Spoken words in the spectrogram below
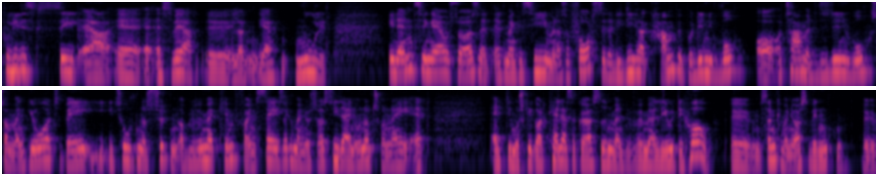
politisk set er, er, er svært, øh, eller ja, umuligt. En anden ting er jo så også, at, at man kan sige, at altså fortsætter de de her kampe på det niveau, og, og tager man det til det niveau, som man gjorde tilbage i, i 2017, og bliver ved med at kæmpe for en sag, så kan man jo så også sige, at der er en undertone af, at, at det måske godt kan lade sig gøre, siden man bliver ved med at leve i det håb. Øh, sådan kan man jo også vende den. Øh,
